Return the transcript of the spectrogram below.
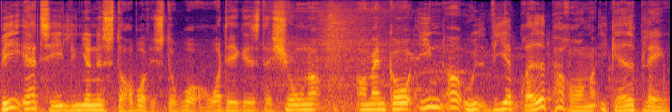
BRT-linjerne stopper ved store overdækkede stationer, og man går ind og ud via brede perroner i gadeplan.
